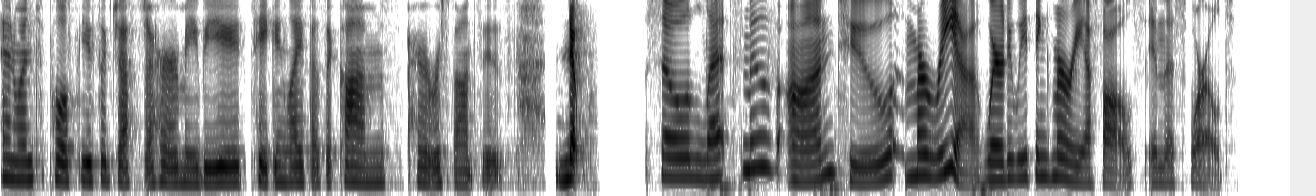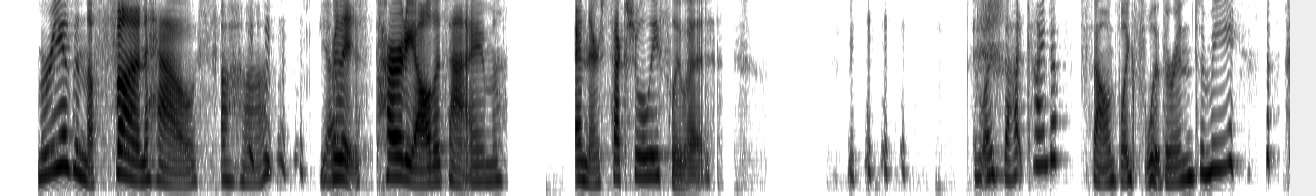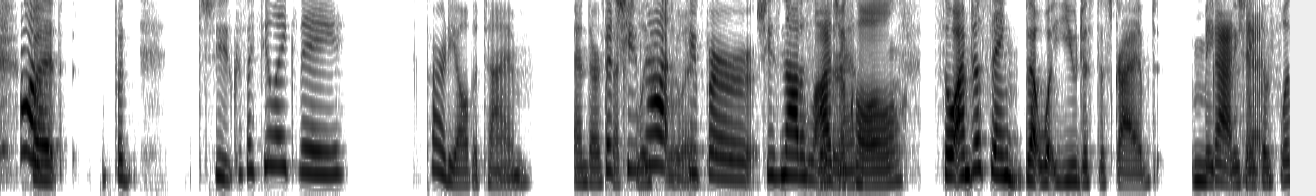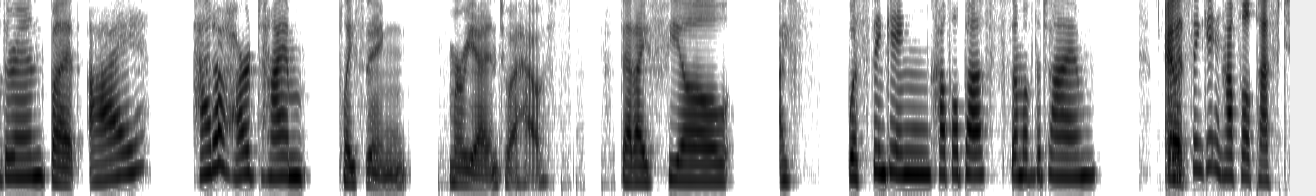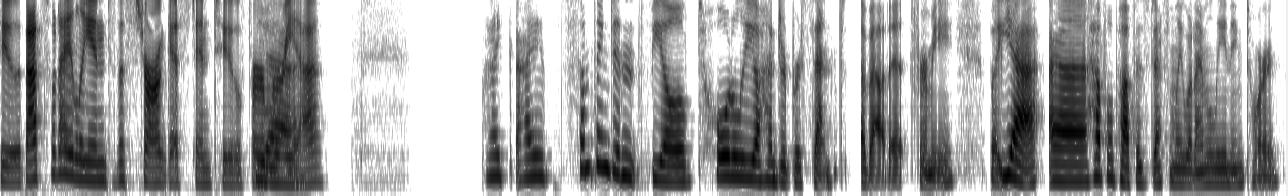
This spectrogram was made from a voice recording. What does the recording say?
And when Topolsky suggests to her maybe taking life as it comes, her response is no. So let's move on to Maria. Where do we think Maria falls in this world? Maria's in the fun house Uh huh. Yeah. where they just party all the time and they're sexually fluid. Like that kind of sounds like Slytherin to me. But but she's because I feel like they party all the time and are But she's not fluid. super She's not a Slytherin. logical. So I'm just saying that what you just described makes me think of Slytherin, but I had a hard time placing Maria into a house that I feel I f- was thinking Hufflepuff some of the time. I was thinking Hufflepuff too. That's what I leaned the strongest into for Yeah. Maria. but I, I something didn't feel totally 100% about it for me. But yeah, uh, Hufflepuff is definitely what I'm leaning towards.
